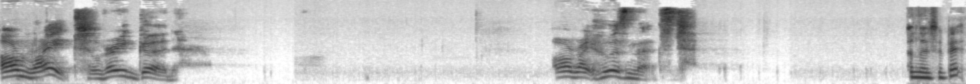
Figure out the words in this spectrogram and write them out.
All right, very good. All right, who is next? Elizabeth.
